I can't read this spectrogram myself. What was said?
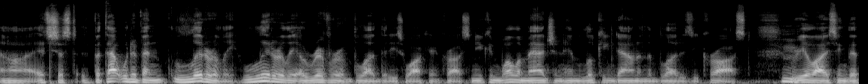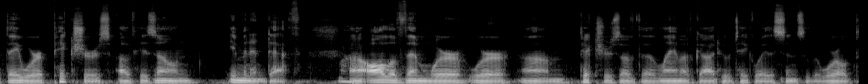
Uh, it's just, but that would have been literally, literally a river of blood that he's walking across, and you can well imagine him looking down in the blood as he crossed, hmm. realizing that they were pictures of his own imminent death. Wow. Uh, all of them were were um, pictures of the Lamb of God who would take away the sins of the world.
